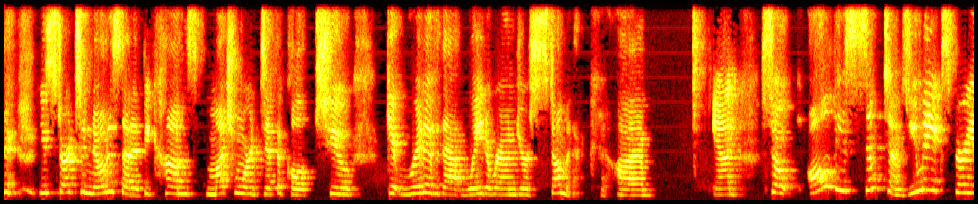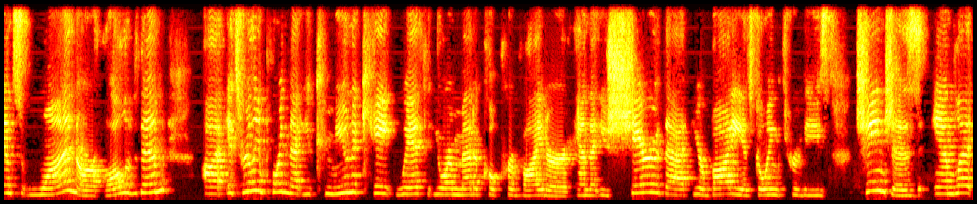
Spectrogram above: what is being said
you start to notice that it becomes much more difficult to get rid of that weight around your stomach. Um, and so, all these symptoms, you may experience one or all of them. Uh, it's really important that you communicate with your medical provider and that you share that your body is going through these changes and let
